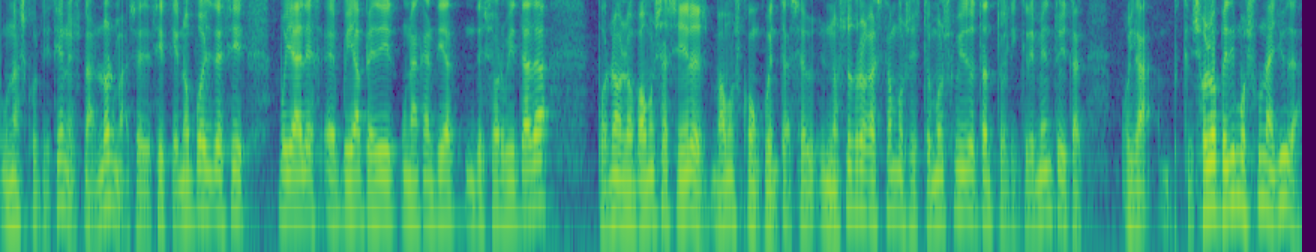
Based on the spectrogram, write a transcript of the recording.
unas condiciones, unas normas. Es decir, que no puedes decir voy a, eh, voy a pedir una cantidad desorbitada pues no, no, vamos a señores, vamos con cuentas. Eh, nosotros gastamos esto, hemos subido tanto el incremento y tal. Oiga, que solo pedimos una ayuda.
